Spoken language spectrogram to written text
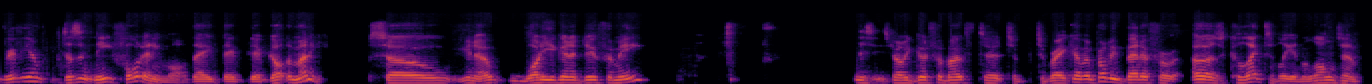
Rivian doesn't need Ford anymore. They, they've, they've got the money. So, you know, what are you going to do for me? This is probably good for both to, to, to break up and probably better for us collectively in the long term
